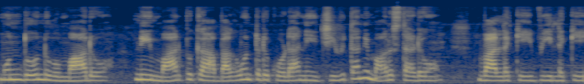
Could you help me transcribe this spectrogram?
ముందు నువ్వు మారు. నీ మార్పుకి ఆ భగవంతుడు కూడా నీ జీవితాన్ని మారుస్తాడు. వాళ్ళకి వీళ్ళకి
